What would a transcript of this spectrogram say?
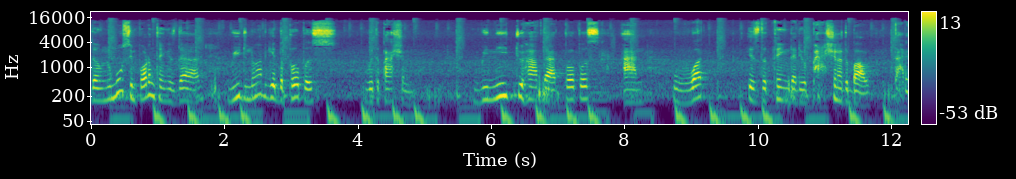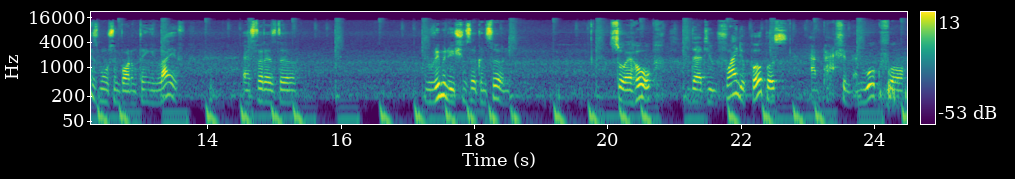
The most important thing is that we do not get the purpose with a passion. We need to have that purpose and what is the thing that you're passionate about. That is most important thing in life as far as the remunerations are concerned. So i hope that you find your purpose and passion and work for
